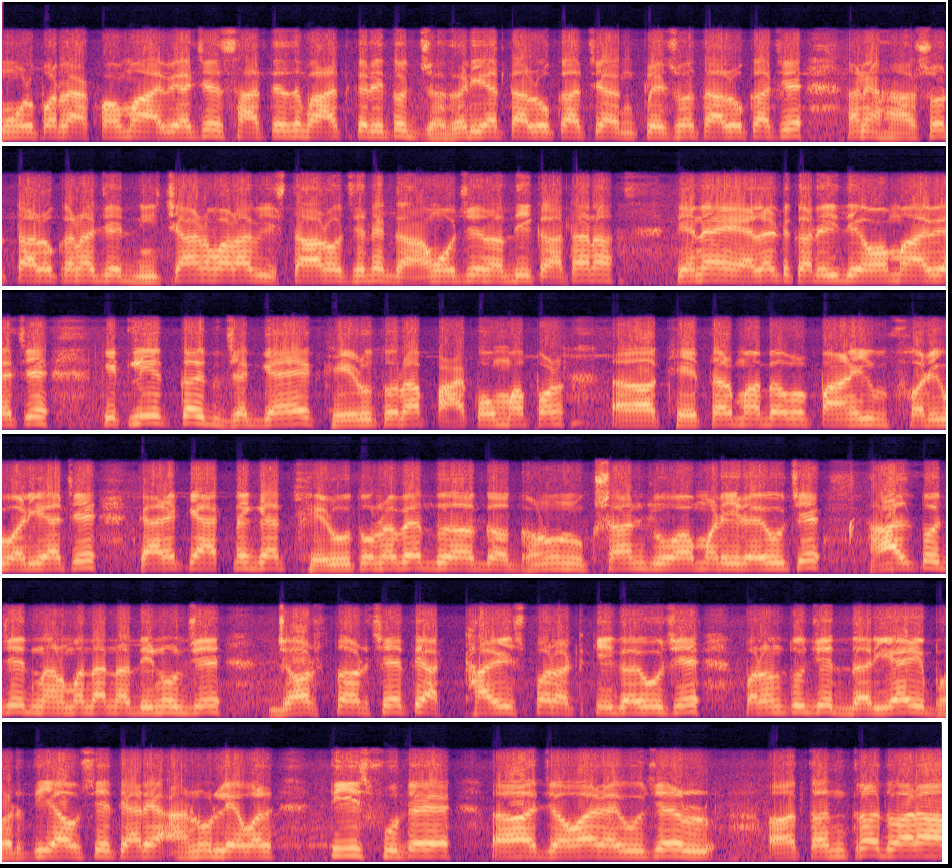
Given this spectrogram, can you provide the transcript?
મોડ પર રાખવામાં આવ્યા છે. સાથે વાત કરીએ તો ઝઘડિયા તાલુકા છે અંકલેશ્વર તાલુકા છે અને હાંસોદ તાલુકાના જે નીચાણવાળા વિસ્તારો છે ને ગામો છે નદી કાંઠાના તેને એલર્ટ કરી દેવામાં આવ્યા છે. કેટલીક જગ્યાએ ખેડૂતોના પાકોમાં પણ ખેતરમાં પણ પાણી ફરી વળ્યા છે. ત્યારે ક્યાંક ને ક્યાંક ખેડૂતોને પણ ઘણું નુકસાન જોવા મળી રહ્યું છે. હાલ તો જે નર્મદા નદીનું જે જળસ્તર છે તે અઠ્ઠાવીસ પર અટકી ગયું છે. પરંતુ જે દરિયાઈ ભરતી આવશે ત્યારે આનું લેવલ ત્રીસ ફૂટે જવા રહ્યું છે. અ, તંત્ર દ્વારા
